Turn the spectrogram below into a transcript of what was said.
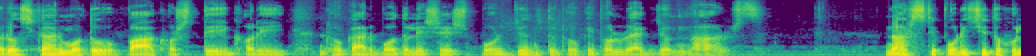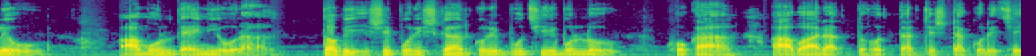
রোজকার মতো পা ঘষতে ঘরে ঢোকার বদলে শেষ পর্যন্ত ঢোকে পড়ল একজন নার্স। নার্সটি পরিচিত হলেও আমল দেয়নি ওরা। তবে সে পরিষ্কার করে বুঝিয়ে বলল, খোকা আবার আত্মহত্যার চেষ্টা করেছে।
